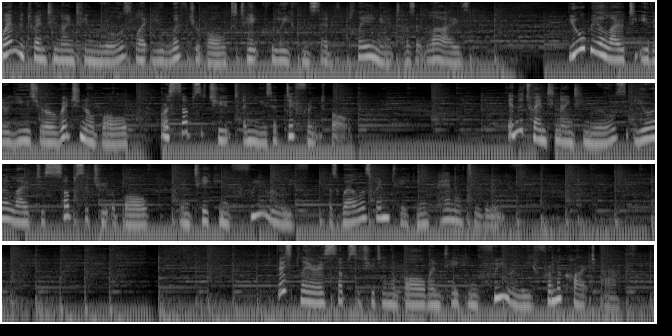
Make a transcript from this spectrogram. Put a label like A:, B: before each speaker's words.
A: When the 2019 rules let you lift your ball to take relief instead of playing it as it lies, you will be allowed to either use your original ball or substitute and use a different ball. In the 2019 rules, you are allowed to substitute a ball when taking free relief as well as when taking penalty relief. This player is substituting a ball when taking free relief from a cart path.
